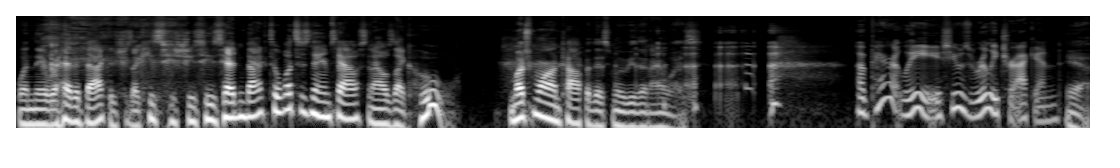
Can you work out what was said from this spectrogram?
when they were headed back. And she's like, he's, he's, he's heading back to what's his name's house. And I was like, Who? Much more on top of this movie than I was. Apparently, she was really tracking. Yeah.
